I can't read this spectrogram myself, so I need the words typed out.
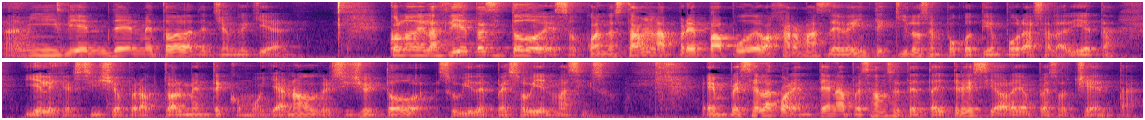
A mí bien, denme toda la atención que quieran. Con lo de las dietas y todo eso, cuando estaba en la prepa pude bajar más de 20 kilos en poco tiempo gracias a la dieta y el ejercicio, pero actualmente como ya no hago ejercicio y todo, subí de peso bien macizo. Empecé la cuarentena pesando 73 y ahora ya peso 80.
